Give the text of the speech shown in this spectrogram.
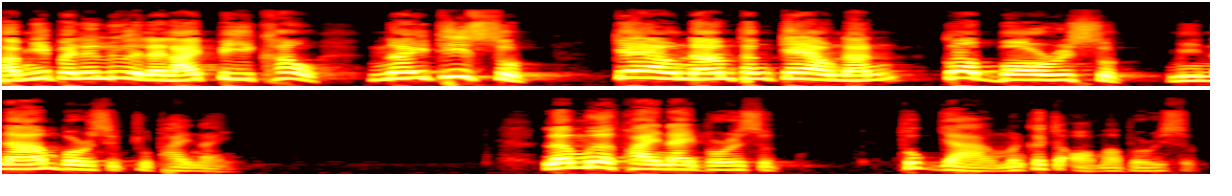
ทำงี้ไปเรื่อยๆ หลาย ๆ ปีเข้า ในที่สุดแก้วน้ำทั้งแก้วนั้น ก็บริสุทธิ์ มีน้ำบริสุทธิ์อยู่ภายใน และเมื่อภายในบริสุทธิ์ทุกอย่างมันก็จะออกมาบริสุทธิ์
